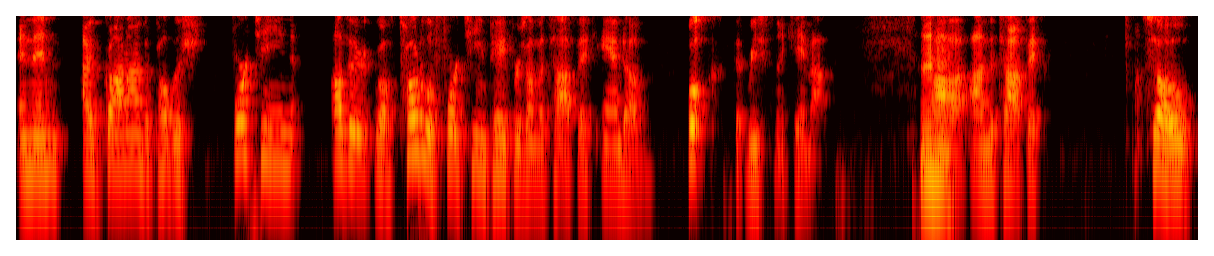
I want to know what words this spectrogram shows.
And then I've gone on to publish 14 other, well, total of 14 papers on the topic and a book that recently came out mm-hmm. uh, on the topic. So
